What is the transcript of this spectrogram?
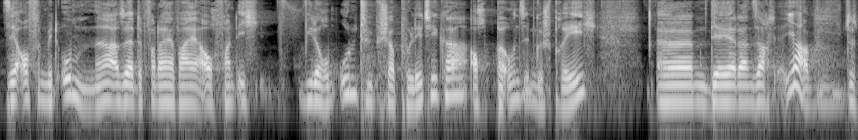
sehr offen mit um. Ne? Also von daher war er auch, fand ich, wiederum untypischer Politiker, auch bei uns im Gespräch ähm, der ja dann sagt, ja, das,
